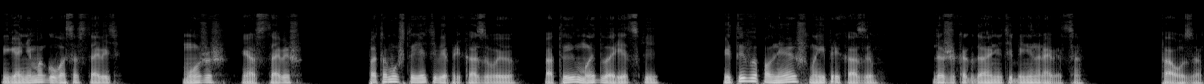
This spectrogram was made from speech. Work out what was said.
«Я не могу вас оставить». «Можешь и оставишь. Потому что я тебе приказываю, а ты мой дворецкий. И ты выполняешь мои приказы, даже когда они тебе не нравятся». Пауза.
